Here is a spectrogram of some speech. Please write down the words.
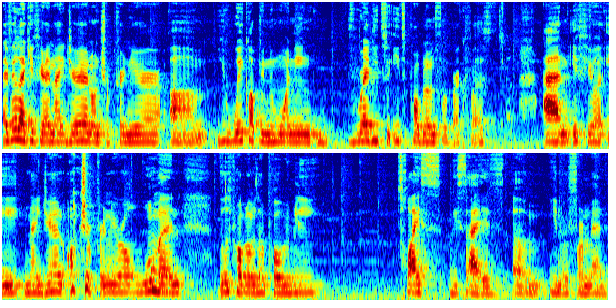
I feel like if you're a Nigerian entrepreneur, um, you wake up in the morning ready to eat problems for breakfast. And if you're a Nigerian entrepreneurial woman, those problems are probably twice the size, um, you know, for men.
